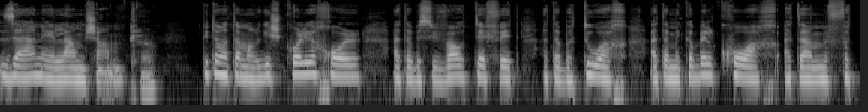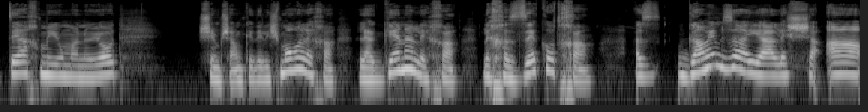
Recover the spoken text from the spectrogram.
זה היה נעלם שם. כן. פתאום אתה מרגיש כל יכול, אתה בסביבה עוטפת, אתה בטוח, אתה מקבל כוח, אתה מפתח מיומנויות שהם שם כדי לשמור עליך, להגן עליך, לחזק אותך. אז גם אם זה היה לשעה,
